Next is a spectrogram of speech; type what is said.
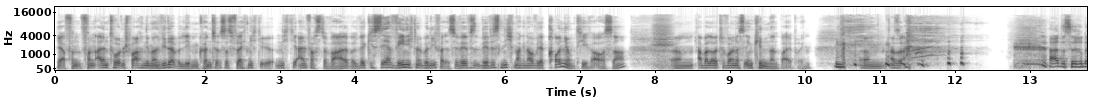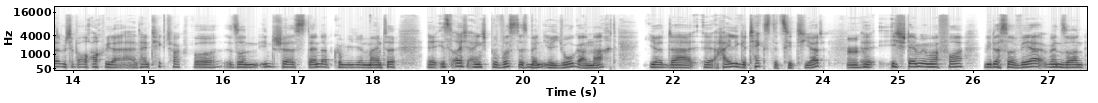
ja, von, von allen toten Sprachen, die man wiederbeleben könnte, ist das vielleicht nicht die, nicht die einfachste Wahl, weil wirklich sehr wenig nur überliefert ist. Wir, wir wissen nicht mal genau, wie der Konjunktiv aussah, ähm, aber Leute wollen das ihren Kindern beibringen. ähm, also Ja, das erinnert mich aber auch, auch wieder an ein TikTok, wo so ein indischer Stand-up-Comedian meinte, äh, ist euch eigentlich bewusst, dass wenn ihr Yoga macht, ihr da äh, heilige Texte zitiert. Mhm. Äh, ich stelle mir mal vor, wie das so wäre, wenn so ein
